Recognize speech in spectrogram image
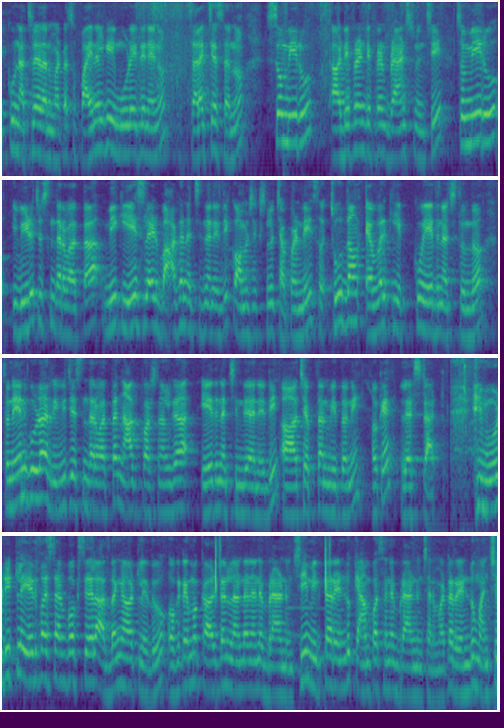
ఎక్కువ నచ్చలేదనమాట సో ఫైనల్గా ఈ మూడు అయితే నేను సెలెక్ట్ చేశాను. సో మీరు డిఫరెంట్ డిఫరెంట్ బ్రాండ్స్ నుంచి. సో మీరు ఈ వీడియో చూసిన తర్వాత మీకు ఏ స్లైడ్ బాగా నచ్చింది అనేది కామెంట్ సెక్షన్లో చెప్పండి. సో చూద్దాం ఎవరికి ఎక్కువ ఏది నచ్చుతుందో. సో నేను కూడా రివ్యూ చేసిన తర్వాత నాకు పర్సనల్గా ఏది నచ్చింది అనేది చెప్తాను మీరు మీతోని ఓకే లెట్ స్టార్ట్ ఈ మూడిట్లో ఏది ఫస్ట్ అన్బాక్స్ చేయాలో అర్థం కావట్లేదు. ఒకటేమో కాల్టన్ లండన్ అనే బ్రాండ్ నుంచి మిగతా రెండు క్యాంపస్ అనే బ్రాండ్ నుంచి అనమాట రెండు మంచి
